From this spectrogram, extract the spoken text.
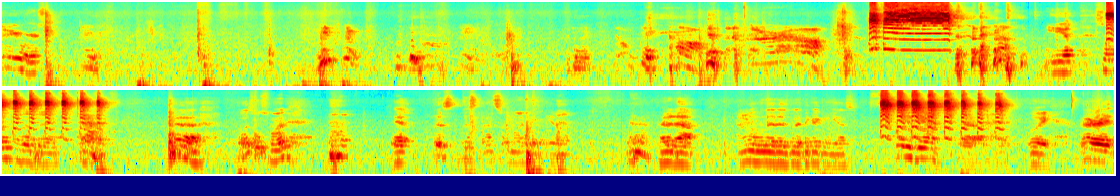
Do your worst. Yep. So this is the thing. Yeah. Well, this was fun. Yeah. This this not so much. You know. Cut it out. I don't know who that is, but I think I can guess. Let me guess. Boy. All right.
